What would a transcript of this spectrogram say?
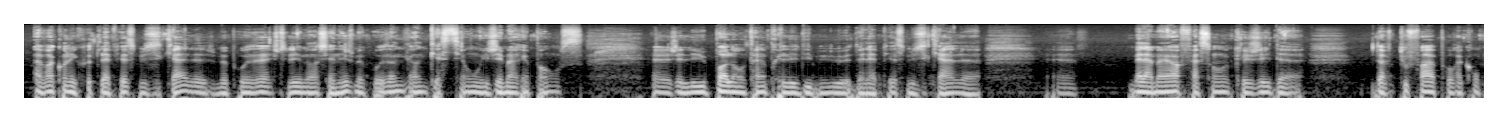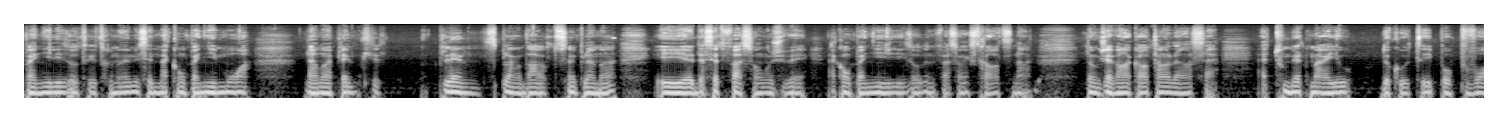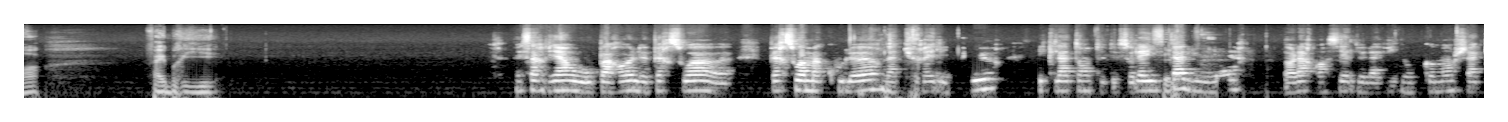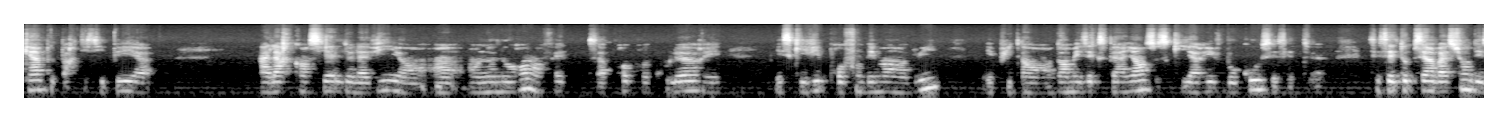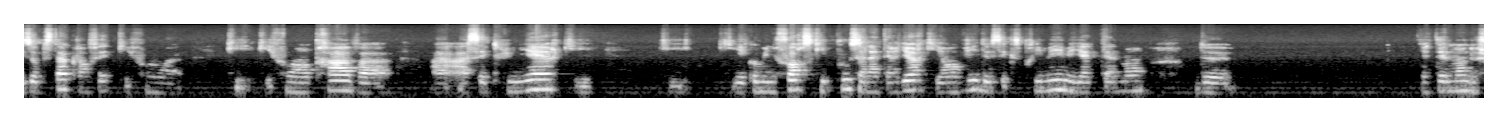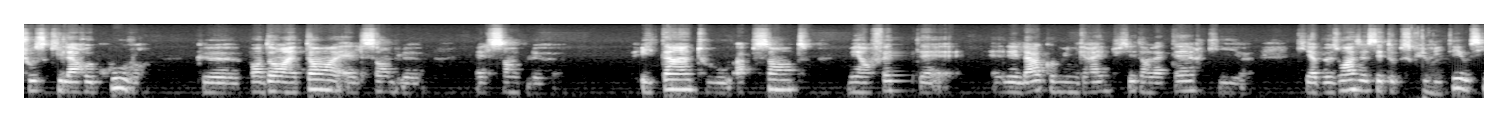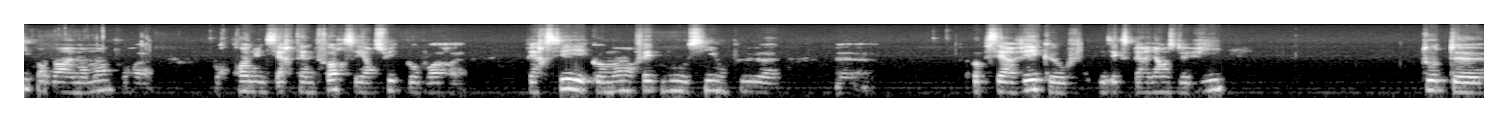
avant qu'on écoute la pièce musicale, je me posais, je te l'ai mentionné, je me posais une grande question et j'ai ma réponse. Euh, je l'ai eu pas longtemps après le début de la pièce musicale. Euh, ben, la meilleure façon que j'ai de, de tout faire pour accompagner les autres êtres humains, mais c'est de m'accompagner moi dans ma pleine, pleine splendeur, tout simplement. Et euh, de cette façon, je vais accompagner les autres d'une façon extraordinaire. Donc j'avais encore tendance à, à tout mettre Mario de côté pour pouvoir faire briller. Mais ça revient aux paroles perçois, euh, perçois ma couleur naturelle et pure, éclatante de soleil, ta lumière dans l'arc-en-ciel de la vie. Donc comment chacun peut participer à, l'arc-en-ciel de la vie en, honorant en fait sa propre couleur et, ce qui vit profondément en lui. Et puis dans, mes expériences, ce qui arrive beaucoup, c'est cette, observation des obstacles en fait qui font, euh, qui, font entrave à, cette lumière qui, qui est comme une force qui pousse à l'intérieur, qui a envie de s'exprimer, mais il y a tellement de, il y a tellement de choses qui la recouvrent que pendant un temps, elle semble, elle semble éteinte ou absente, mais en fait, elle, elle est là comme une graine, tu sais, dans la terre qui, euh, qui a besoin de cette obscurité aussi pendant un moment pour, euh, pour prendre une certaine force et ensuite pouvoir euh, percer et comment en fait nous aussi on peut observer qu'au fil des expériences de vie, toutes, euh,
